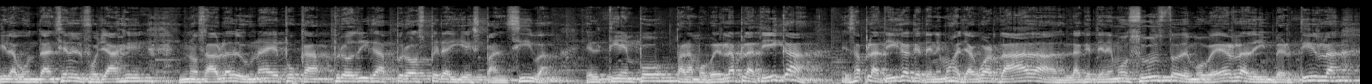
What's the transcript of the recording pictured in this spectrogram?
y la abundancia en el follaje nos habla de una época pródiga, próspera y expansiva. El tiempo para mover la platica, esa platica que tenemos allá guardada, la que tenemos susto de moverla, de invertirla,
